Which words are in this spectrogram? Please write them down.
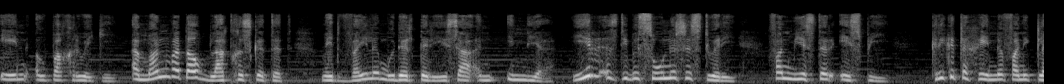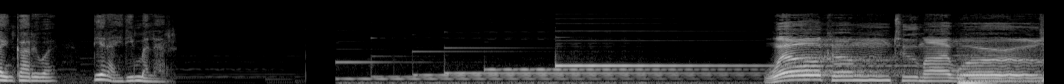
en oupa grootjie, 'n man wat al blad geskit het met wyle moeder Teresa in Indië. Hier is die besonderse storie van meester SP, kriketlegende van die Klein Karoo, deur Heidi Miller. Welcome to my world.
